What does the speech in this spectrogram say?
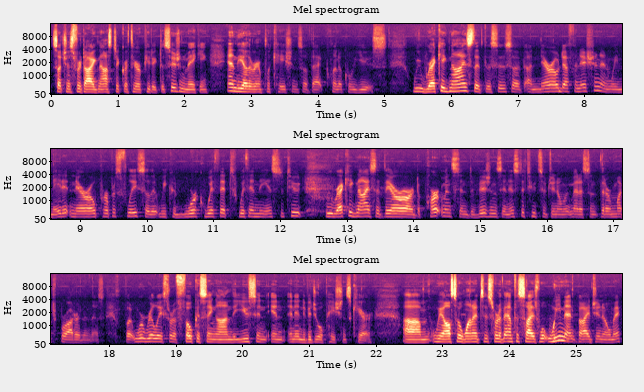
such as for diagnostic or therapeutic decision making, and the other implications of that clinical use. We recognize that this is a, a, narrow definition and we made it narrow purposefully so that we could work with it within the Institute. We recognize that there are departments and divisions and institutes of genomic medicine that are much broader than this, but we're really sort of focusing on the use in, in an individual patient's care. Um, we also wanted to sort of emphasize what we meant by genomic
